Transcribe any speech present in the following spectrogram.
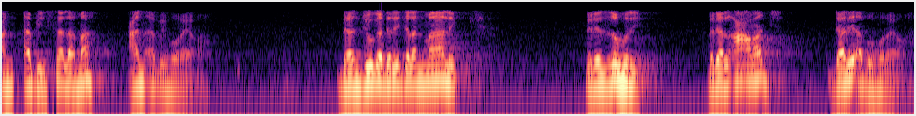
an Abi Salamah an Abi Hurairah. Dan juga dari jalan Malik dari Zuhri dari Al-A'raj dari Abu Hurairah.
